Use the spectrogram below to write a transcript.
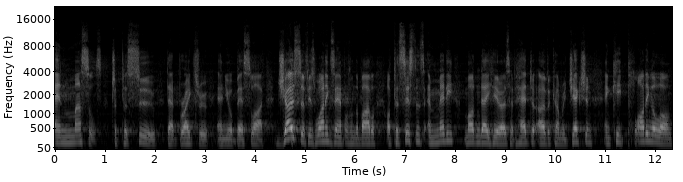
and muscles to pursue that breakthrough and your best life. Joseph is one example from the Bible of persistence, and many modern day heroes have had to overcome rejection and keep plodding along,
